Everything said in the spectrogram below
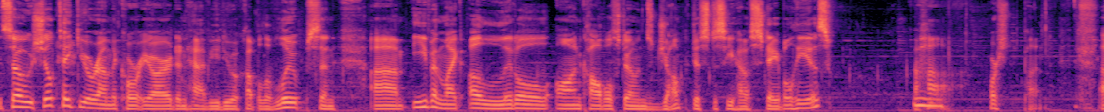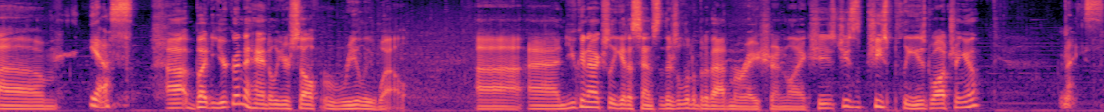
So she'll take you around the courtyard and have you do a couple of loops and um, even like a little on cobblestones jump just to see how stable he is. Aha, horse pun. Um, Yes. uh, but you're going to handle yourself really well. Uh, and you can actually get a sense that there's a little bit of admiration. Like she's she's she's pleased watching you. Nice.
